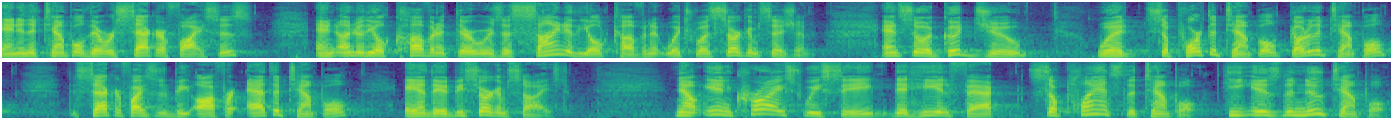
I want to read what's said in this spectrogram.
and in the temple there were sacrifices, and under the Old Covenant there was a sign of the Old Covenant, which was circumcision. And so a good Jew would support the temple, go to the temple, sacrifices would be offered at the temple, and they would be circumcised. Now, in Christ, we see that he, in fact, supplants the temple. He is the new temple.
